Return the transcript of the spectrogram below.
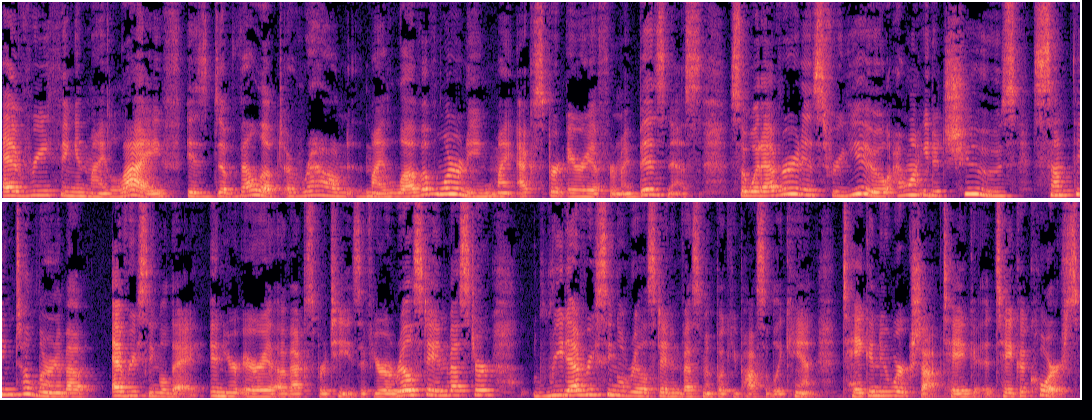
Everything in my life is developed around my love of learning, my expert area for my business. So, whatever it is for you, I want you to choose something to learn about every single day in your area of expertise. If you're a real estate investor, read every single real estate investment book you possibly can. Take a new workshop. Take take a course.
